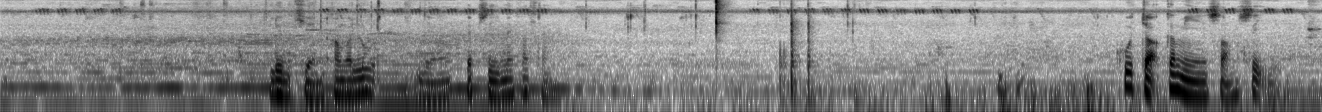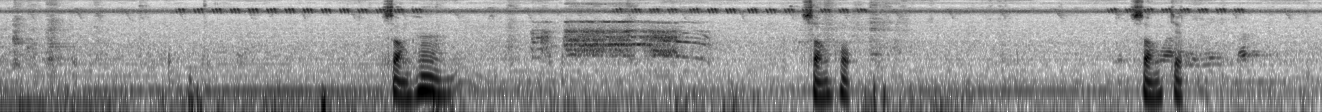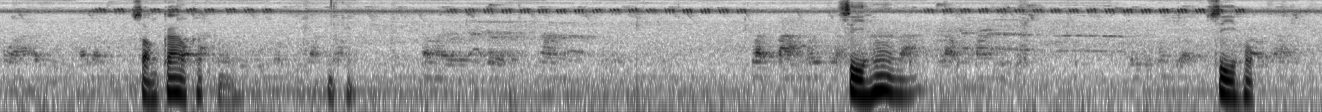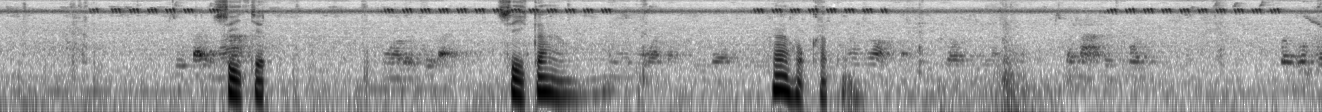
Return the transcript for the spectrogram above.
ลืมเขียนคำว่ารูด เดี๋ยวเป๊ปซีไม่เข้าใจคู่เจาะก็มีสองสี่สองห้าสองหกสองเจ็ด สองเก้าครับผมสี่ห้าสี่หกสี่เจ็ดสี่เก้าห้าหกครับ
